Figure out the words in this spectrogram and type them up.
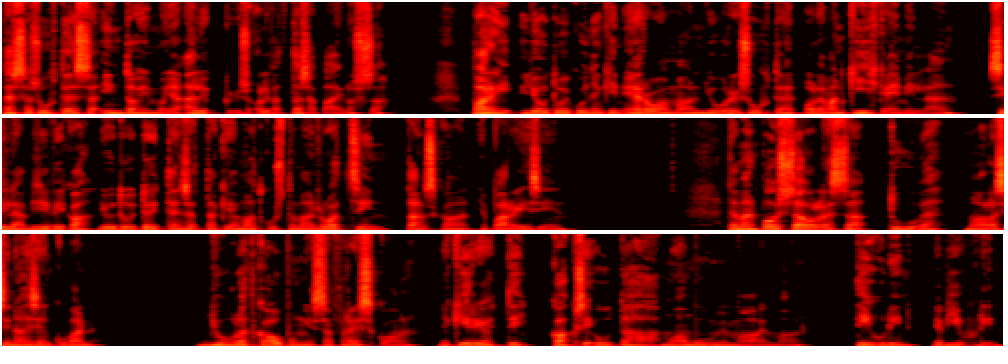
Tässä suhteessa intohimo ja älykkyys olivat tasapainossa. Pari joutui kuitenkin eroamaan juuri suhteen olevan kiihkeimmillään, sillä Vivika joutui töittensä takia matkustamaan Ruotsiin, Tanskaan ja Pariisiin. Tämän poissa ollessa Tuve maalasi naisen kuvan Juulat kaupungissa freskoon ja kirjoitti kaksi uutta hahmoa muumimaailmaan, Tiudin ja Viuhdin.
